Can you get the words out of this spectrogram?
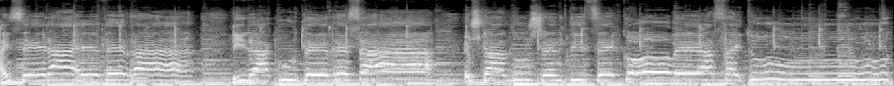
Aizera ederra, irakurte reza Euskaldun sentitzeko behar zaitut.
